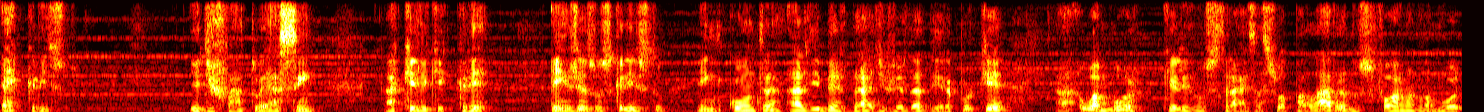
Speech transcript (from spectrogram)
é Cristo. E de fato é assim. Aquele que crê em Jesus Cristo encontra a liberdade verdadeira, porque o amor que ele nos traz, a sua palavra nos forma no amor,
